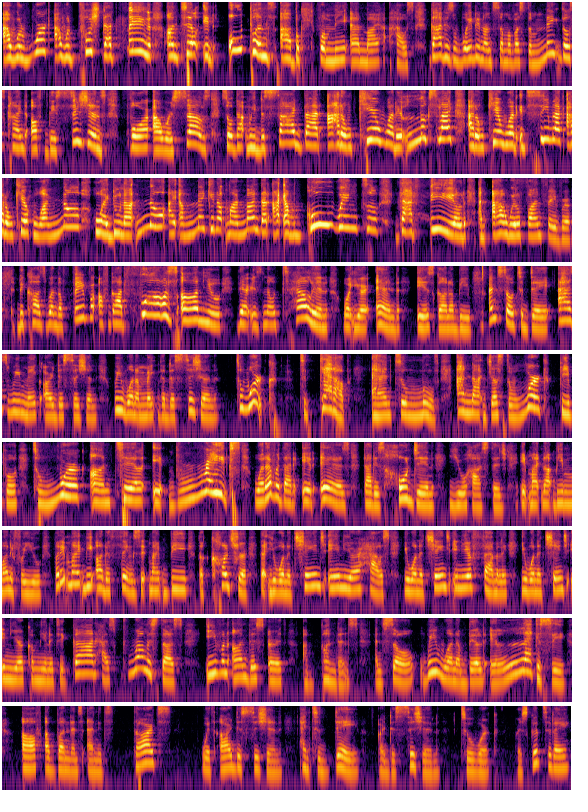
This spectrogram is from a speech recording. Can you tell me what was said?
I will work. I will push that thing until it opens up for me and my house. God is waiting on some of us to make those kind of decisions for ourselves so that we decide that I don't care what it looks like. I don't care what it seems like. I don't care who I know, who I do not know. I am making up my mind that I am going to that field and I will find favor because when the favor of God falls on you, there is no telling what your end is gonna be. And so today, as we make our decision, we want to make the decision to work, to get up and to move, and not just to work, people, to work until it breaks, whatever that it is that is holding you hostage. It might not be money for you, but it might be other things. It might be the culture that you want to change in your house, you want to change in your family, you want to change in your community. God has promised us, even on this earth, abundance. And so we want to build a legacy of abundance, and it starts with our decision. And today, our decision to work. Press good today.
